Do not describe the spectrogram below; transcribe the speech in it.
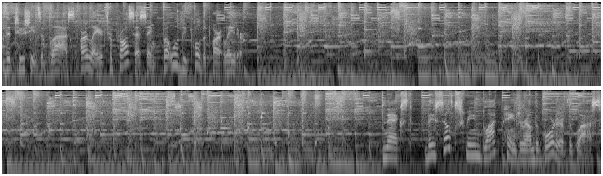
The two sheets of glass are layered for processing, but will be pulled apart later. Next, they silkscreen black paint around the border of the glass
